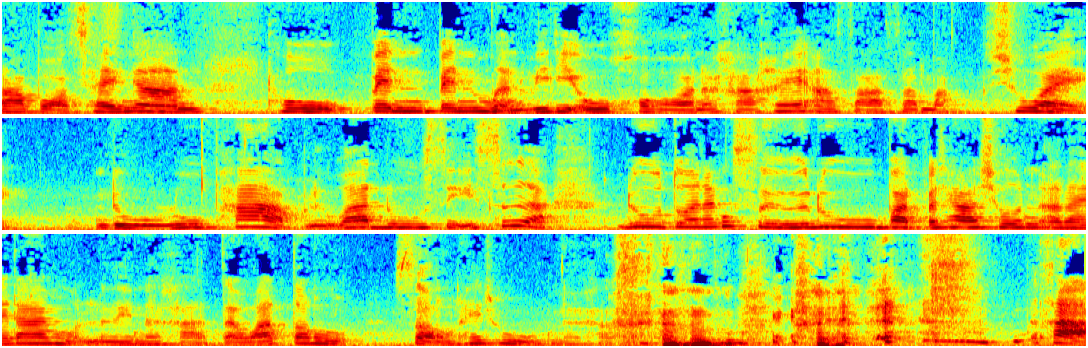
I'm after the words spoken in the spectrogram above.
ตาบอดใช้งานโทรเป็นเป็นเหมือนวิดีโอคอลนะคะ ให้อาสาสมัครช่วย ดูรูปภาพหรือว่าดูสีเสื้อ ดูตัวหนังสือดูบัตรประชาชนอะไรได้หมดเลยนะคะ แต่ว่าต้องส่องให้ถูกนะคะ ค่ะ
